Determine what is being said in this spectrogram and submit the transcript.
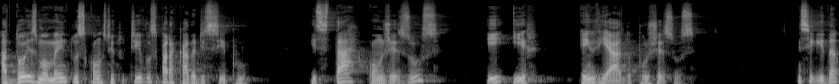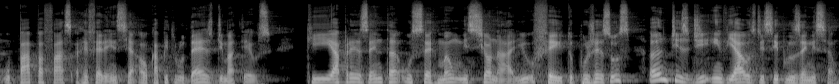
Há dois momentos constitutivos para cada discípulo: estar com Jesus e ir, enviado por Jesus. Em seguida, o Papa faz referência ao capítulo 10 de Mateus, que apresenta o sermão missionário feito por Jesus antes de enviar os discípulos em missão.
